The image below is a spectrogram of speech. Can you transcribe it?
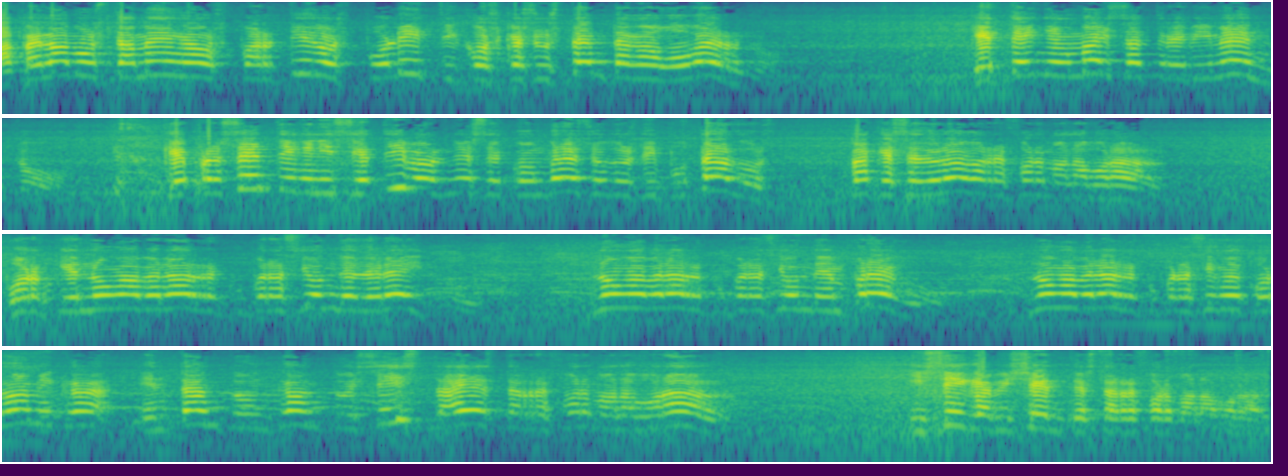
apelamos tamén aos partidos políticos que sustentan ao goberno, que teñan máis atrevimento, que presenten iniciativas nese Congreso dos Diputados para que se deroga a reforma laboral porque non haberá recuperación de dereitos, non haberá recuperación de emprego, non haberá recuperación económica en tanto en canto exista esta reforma laboral e siga vixente esta reforma laboral.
